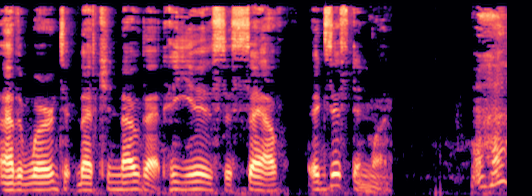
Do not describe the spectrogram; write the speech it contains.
other words, it lets you know that he is the self existing one. Uh huh.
